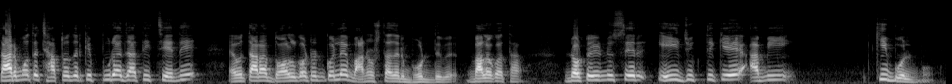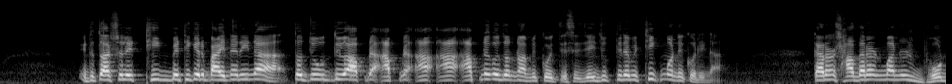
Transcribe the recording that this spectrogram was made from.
তার মতে ছাত্রদেরকে পুরা জাতি চেনে এবং তারা দল গঠন করলে মানুষ তাদের ভোট দেবে। ভালো কথা। ডক্টর ইউনুসের এই যুক্তিকে আমি কি বলব? এটা তো আসলে ঠিক বেঠিকের বাইনারি না। তো যদিও আপনি আপনি আপনাকে জন্য আমি কইতেছি যে এই যুক্তিটা আমি ঠিক মনে করি না। কারণ সাধারণ মানুষ ভোট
